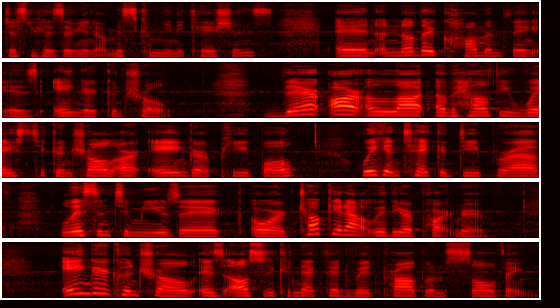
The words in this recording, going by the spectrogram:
just because of, you know, miscommunications. And another common thing is anger control. There are a lot of healthy ways to control our anger, people we can take a deep breath, listen to music, or talk it out with your partner. Anger control is also connected with problem solving.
